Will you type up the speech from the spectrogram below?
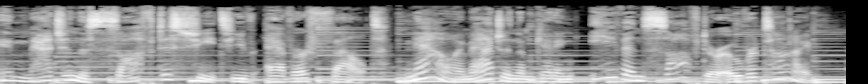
Imagine the softest sheets you've ever felt. Now imagine them getting even softer over time.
